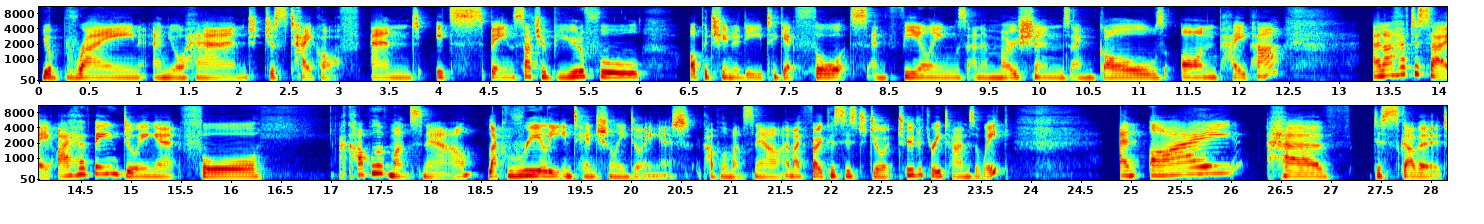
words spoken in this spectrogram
your brain and your hand just take off. And it's been such a beautiful opportunity to get thoughts and feelings and emotions and goals on paper. And I have to say, I have been doing it for a couple of months now, like really intentionally doing it a couple of months now. And my focus is to do it two to three times a week. And I have discovered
